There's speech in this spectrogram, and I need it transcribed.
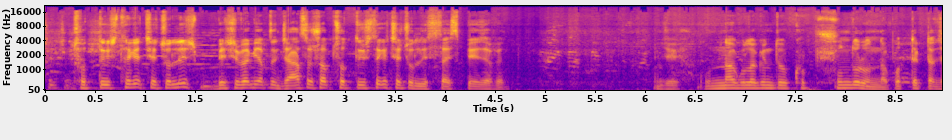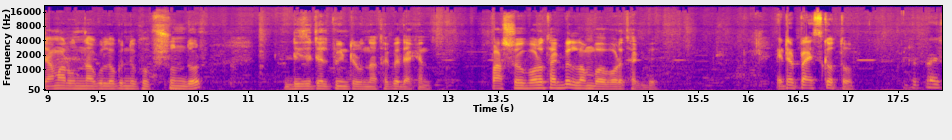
ছেচল্লিশ। ছত্রিশ থেকে ছেচল্লিশ। বেশিরভাগই আপনি যা আছে সব ছত্রিশ থেকে ছেচল্লিশ সাইজ পেয়ে যাবেন। যে উন্নাগুলো কিন্তু খুব সুন্দর উন্না প্রত্যেকটা জামার উন্নাগুলো কিন্তু খুব সুন্দর। ডিজিটাল প্রিন্টের উন্না থাকবে দেখেন। পাঁচশো বড় থাকবে লম্বাও বড় থাকবে। এটার প্রাইস কত? প্রাইস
